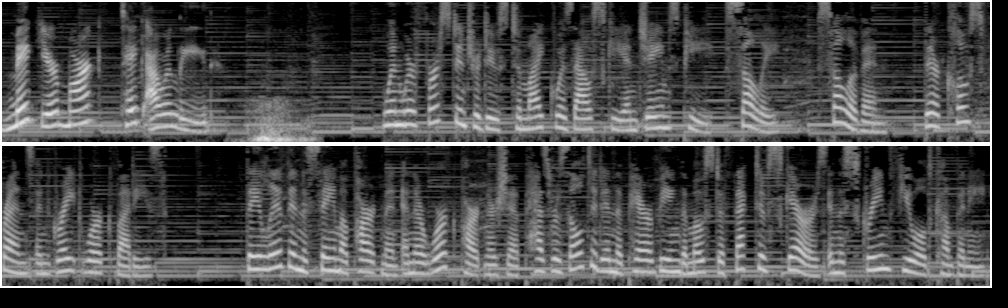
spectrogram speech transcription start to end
Make your mark, take our lead. When we're first introduced to Mike Wazowski and James P. Sully Sullivan, they're close friends and great work buddies. They live in the same apartment and their work partnership has resulted in the pair being the most effective scarers in the Scream-fueled company.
